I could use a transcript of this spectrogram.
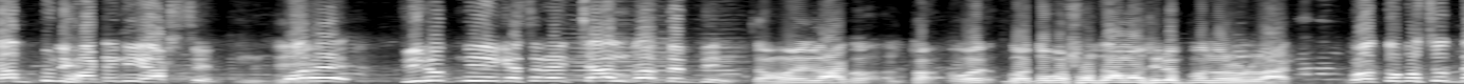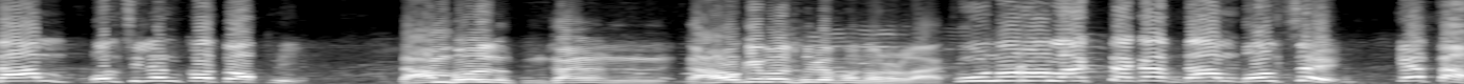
গাবতুলি হাটে নিয়ে আসছেন। পরে ফিরত নিয়ে গেছেন এই চাঁদ রাতের দিন। তখন লাখ গত বছর দাম ছিল পনেরো লাখ। গত বছর দাম বলছিলেন কত আপনি? দাম বল গ্রাহকই বলছিল পনেরো লাখ। পনেরো লাখ টাকা দাম বলছে কেতা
